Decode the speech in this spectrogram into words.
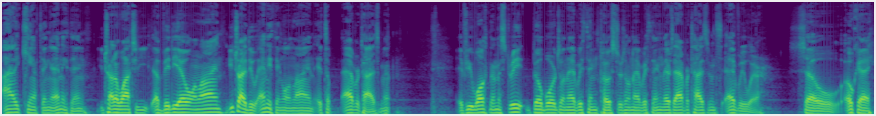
I can't think of anything. You try to watch a, a video online, you try to do anything online, it's an advertisement. If you walk down the street, billboards on everything, posters on everything, there's advertisements everywhere. So, okay.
